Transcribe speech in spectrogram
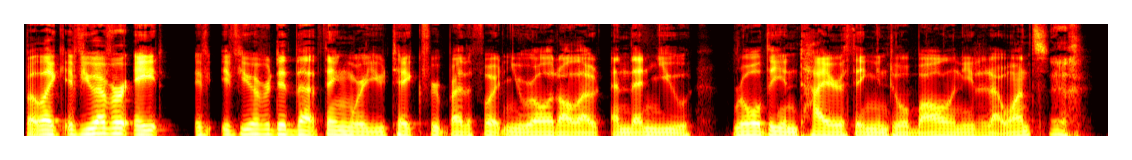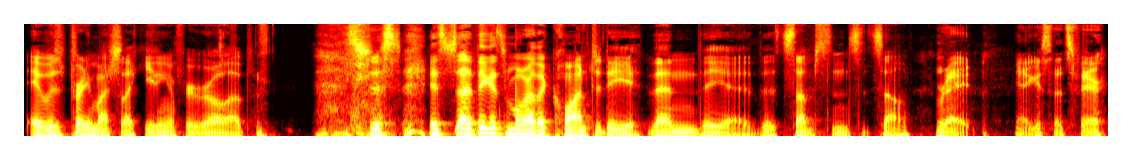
But like if you ever ate if if you ever did that thing where you take fruit by the foot and you roll it all out and then you roll the entire thing into a ball and eat it at once, Ugh. it was pretty much like eating a fruit roll up. it's just it's I think it's more the quantity than the uh, the substance itself. Right. Yeah, I guess that's fair.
